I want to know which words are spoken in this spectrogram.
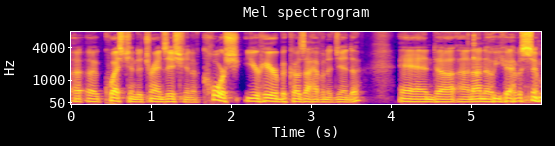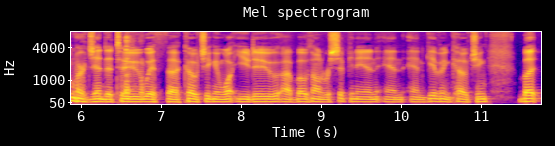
a, a, question to transition. Of course, you're here because I have an agenda, and uh, and I know you have a similar agenda too with uh, coaching and what you do, uh, both on recipient end and and giving coaching. But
